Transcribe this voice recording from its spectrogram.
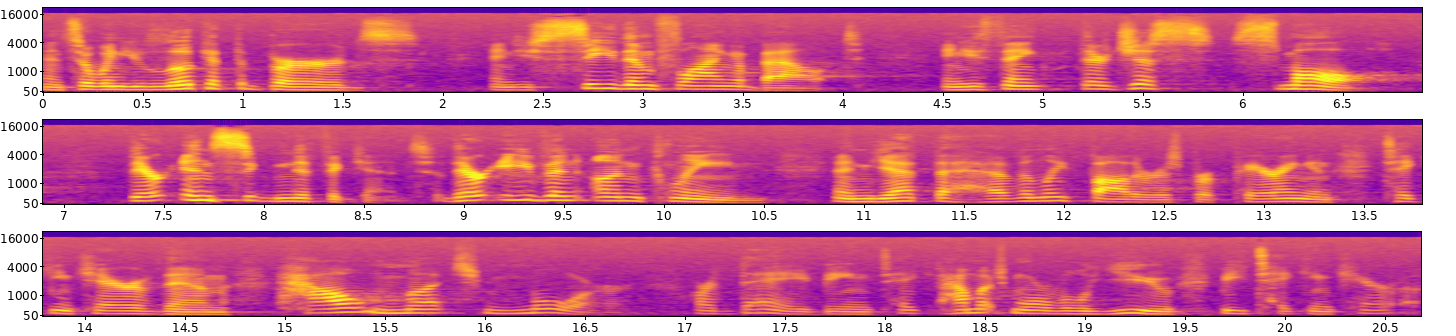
And so when you look at the birds and you see them flying about and you think they're just small, they're insignificant, they're even unclean, and yet the Heavenly Father is preparing and taking care of them, how much more are they being taken? How much more will you be taken care of?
